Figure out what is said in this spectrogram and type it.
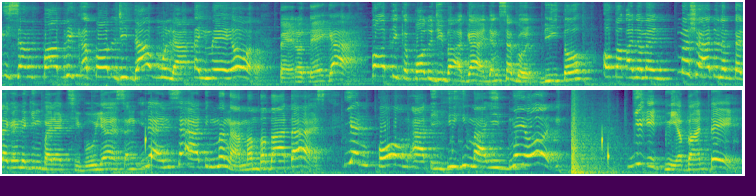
isang public apology daw mula kay Mayor. Pero teka, public apology ba agad ang sagot dito? O baka naman masyado lang talagang naging balat sibuyas ang ilan sa ating mga mambabatas? Yan po ang ating hihimayin ngayon! Giit ni Abante.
